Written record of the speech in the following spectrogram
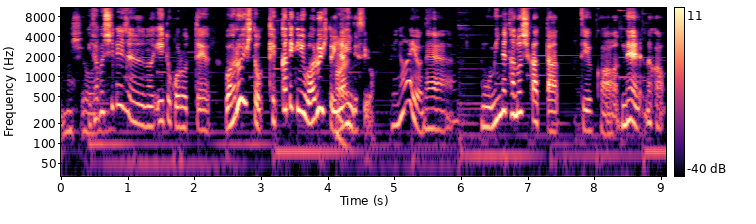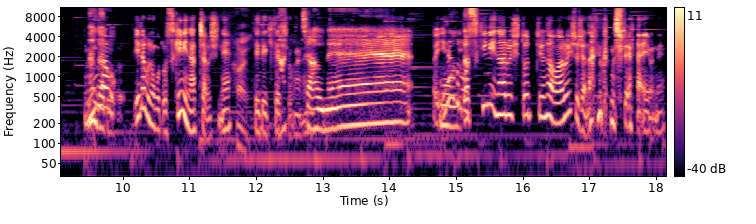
え。面白い。イラブシリーズのいいところって悪い人結果的に悪い人いないんですよ、いないよね。もうみんな楽しかったっていうかねなんかみんななんだろイラブのことを好きになっちゃうしね。はい出てきた人がね。ちゃうねイラブの好きになる人っていうのは悪い人じゃないのかもしれないよね。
